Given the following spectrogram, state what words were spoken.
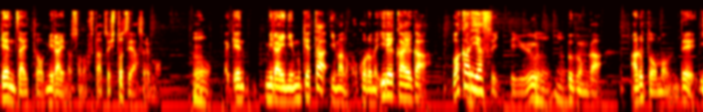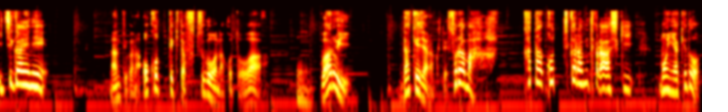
現在と未来のその2つ1つやそれも、うん、未来に向けた今の心の入れ替えが分かりやすいっていう部分があると思うんで、一概になんていうかな起こってきた不都合なことは、うん、悪いだけじゃなくてそれはまあ肩こっちから見たら悪しきもんやけど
